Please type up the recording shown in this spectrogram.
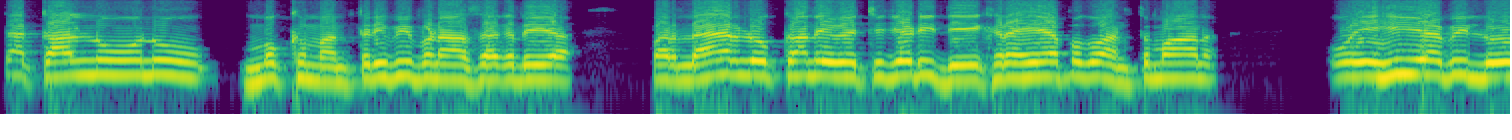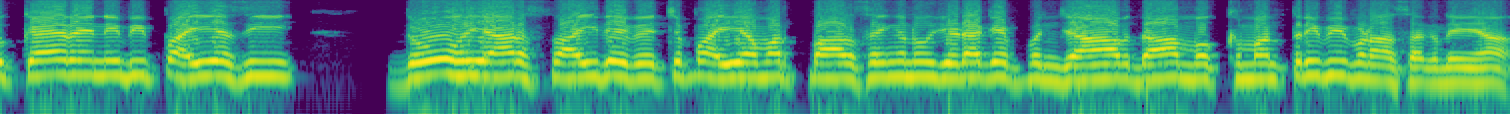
ਤਾਂ ਕੱਲ ਨੂੰ ਉਹਨੂੰ ਮੁੱਖ ਮੰਤਰੀ ਵੀ ਬਣਾ ਸਕਦੇ ਆ। ਪਰ ਲਹਿਰ ਲੋਕਾਂ ਦੇ ਵਿੱਚ ਜਿਹੜੀ ਦੇਖ ਰਹੇ ਆ ਭਗਵੰਤ ਮਾਨ, ਉਹ ਇਹੀ ਹੈ ਵੀ ਲੋਕ ਕਹਿ ਰਹੇ ਨੇ ਵੀ ਭਾਈ ਅਸੀਂ 2027 ਦੇ ਵਿੱਚ ਭਾਈ ਅਮਰਪਾਲ ਸਿੰਘ ਨੂੰ ਜਿਹੜਾ ਕਿ ਪੰਜਾਬ ਦਾ ਮੁੱਖ ਮੰਤਰੀ ਵੀ ਬਣਾ ਸਕਦੇ ਆ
